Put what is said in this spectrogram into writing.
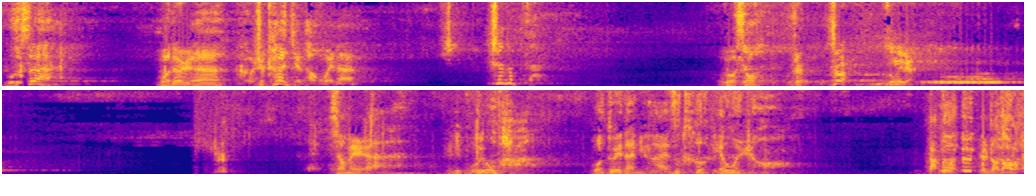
不在。我的人可是看见他回来了。真的不在。给我搜。是是，搜那边。小美人，你不用怕，我对待女孩子特别温柔。大哥，人找到了。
